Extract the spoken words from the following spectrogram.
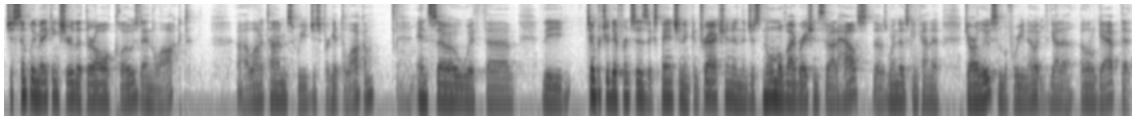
Just simply making sure that they're all closed and locked. Uh, a lot of times we just forget to lock them, mm-hmm. and so with the temperature differences, expansion and contraction, and the just normal vibrations throughout a house, those windows can kind of jar loose, and before you know it, you've got a, a, little gap that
